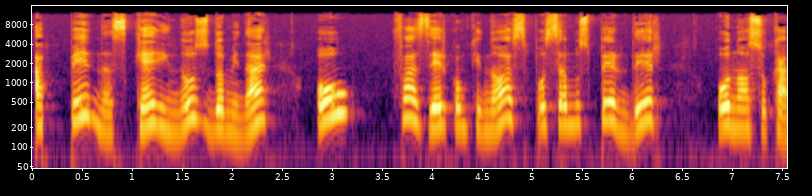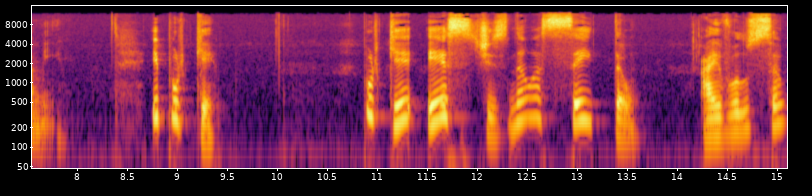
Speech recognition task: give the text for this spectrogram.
apenas querem nos dominar ou fazer com que nós possamos perder o nosso caminho. E por quê? Porque estes não aceitam a evolução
